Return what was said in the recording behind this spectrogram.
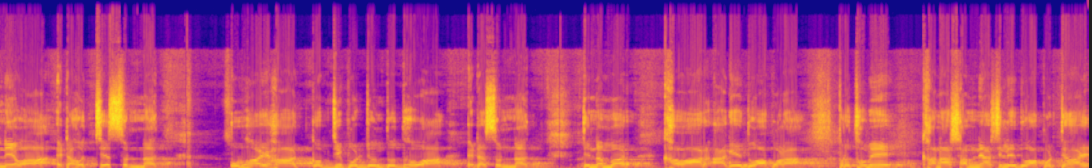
নেওয়া, এটা হচ্ছে সুন্নাত। উভয় হাত কবজি পর্যন্ত ধোয়া, এটা সুন্নাত। তিন নম্বর, খাওয়ার আগে দোয়া পড়া। প্রথমে খানা সামনে আসলে দোয়া পড়তে হয়,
